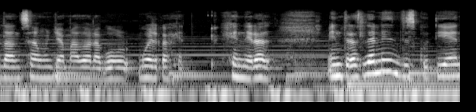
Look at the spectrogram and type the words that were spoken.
lanza un llamado a la huelga general. Mientras Lenin discutía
